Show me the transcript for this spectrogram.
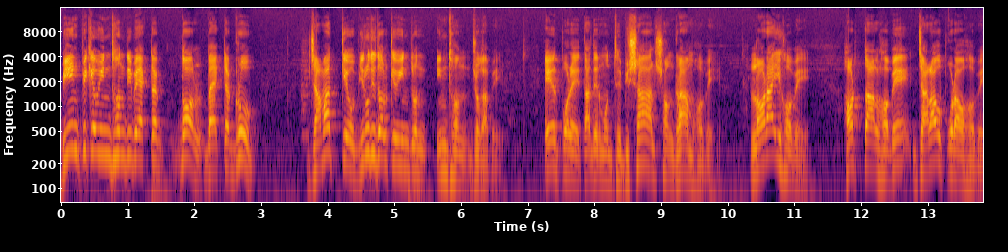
বিএনপিকেও ইন্ধন দিবে একটা দল বা একটা গ্রুপ, জামাতকেও, বিরোধী দলকেও ইন্ধন ইন্ধন যোগাবে। এরপরে তাদের মধ্যে বিশাল সংগ্রাম হবে, লড়াই হবে, হরতাল হবে, জ্বালাও পোড়াও হবে।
